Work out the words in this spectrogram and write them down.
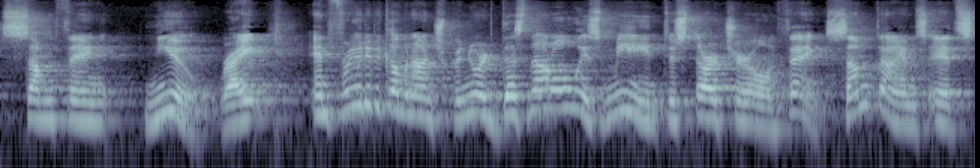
something new, right? And for you to become an entrepreneur does not always mean to start your own thing. Sometimes it's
